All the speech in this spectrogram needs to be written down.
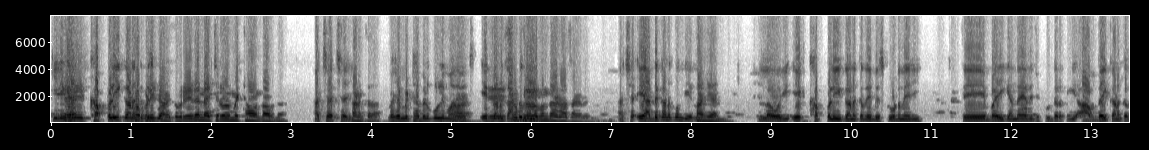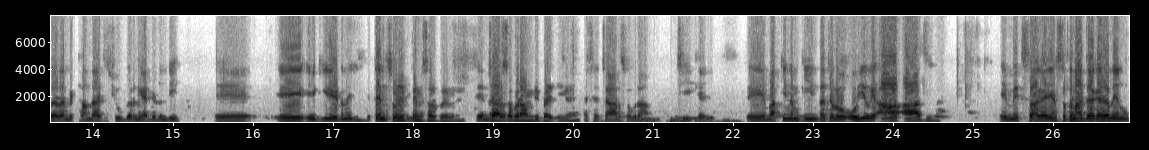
ਕੀ ਲਿਖਿਆ? ਖੱਪਲੀ ਕਣਕ ਖਪਲੀ ਕਣਕ ਵੀਰੇ ਇਹਦਾ ਨੈਚੁਰਲ ਮਿੱਠਾ ਹੁੰਦਾ ਉਹਦਾ ਅੱਛਾ ਅੱਛਾ ਜੀ। ਕਣਕ ਦਾ। ਵੈਸੇ ਮਿੱਠਾ ਬਿਲਕੁਲ ਨਹੀਂ ਵਿੱਚ। ਇਹ ਕਣਕ ਸ਼ੂਗਰ ਵਾਲਾ ਹੈ। ਬੰਦਾ ਖਾ ਸਕਦਾ। ਅੱਛਾ ਇਹ ਅੱਡ ਕਣਕ ਹੁੰਦੀ ਹੈ? ਹਾਂਜੀ ਹਾਂਜੀ। ਲਓ ਜੀ ਇਹ ਖੱਪਲੀ ਕਣਕ ਦੇ ਬਿਸਕੁਟ ਨੇ ਜੀ। ਤੇ ਬਾਈ ਕਹਿੰਦਾ ਇਹਦੇ ਚ ਕੁਦਰਤੀ ਆਪਦਾ ਹੀ ਕਣਕ ਦਾ ਮਿੱਠਾ ਹੁੰਦਾ ਇਹ ਚ ਸ਼ੂਗਰ ਨਹੀਂ ਐਡਡ ਹੁੰਦੀ। ਤੇ ਇਹ ਇਹ ਕੀ ਰੇਟ ਨੇ ਜੀ? ਇਹ 300 ਇਹ ਰੁਪਏ। 300 ਰੁਪਏ ਵੀਰੇ। 300 400 ਗ੍ਰਾਮ ਦੀ ਪੈਕਿੰਗ ਹੈ ਅੱਛਾ 400 ਗ੍ਰਾਮ ਠੀਕ ਹੈ ਜੀ। ਤੇ ਬਾਕੀ ਨਮਕੀਨ ਤਾਂ ਚਲੋ ਉਹੀ ਹੋ ਗਿਆ ਆ ਆ ਚੀਜ਼ ਇਹ ਮਿਕਸ ਆ ਗਿਆ ਜੀ। ਸਤਨਾਜਾ ਕਹਿੰਦੇ ਇਹਨੂੰ।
